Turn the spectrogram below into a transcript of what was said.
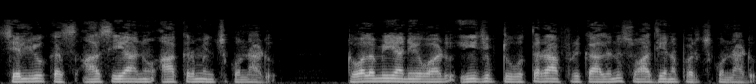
సెల్యూకస్ ఆసియాను ఆక్రమించుకున్నాడు. టోలమీ అనేవాడు ఈజిప్టు ఉత్తరాఫ్రికాలను స్వాధీనపరుచుకున్నాడు.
